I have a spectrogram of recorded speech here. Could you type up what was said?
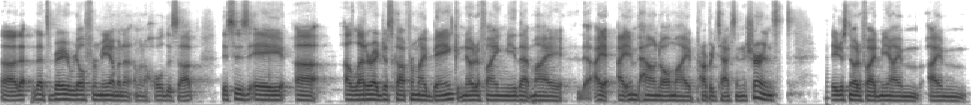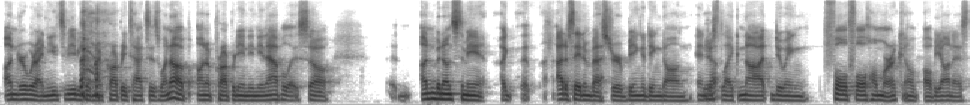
uh, that that's very real for me. I'm gonna I'm gonna hold this up. This is a uh, a letter I just got from my bank notifying me that my I, I impound all my property tax and insurance. They just notified me I'm I'm under where I need to be because my property taxes went up on a property in Indianapolis. So, unbeknownst to me, a, out of state investor being a ding dong and yeah. just like not doing full full homework. I'll, I'll be honest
